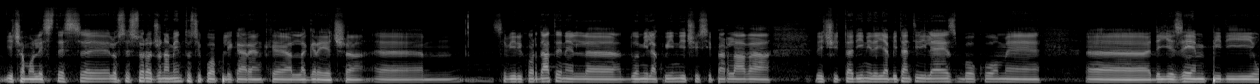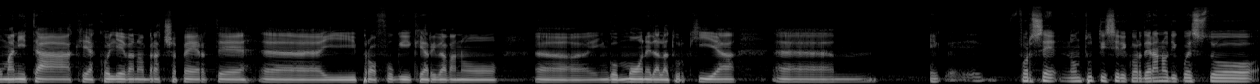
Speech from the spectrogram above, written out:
diciamo, stesse, lo stesso ragionamento si può applicare anche alla Grecia. Eh, se vi ricordate nel 2015 si parlava dei cittadini, degli abitanti di Lesbo come eh, degli esempi di umanità che accoglievano a braccia aperte eh, i profughi che arrivavano eh, in gommone dalla Turchia. Ehm, e, forse non tutti si ricorderanno di questo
